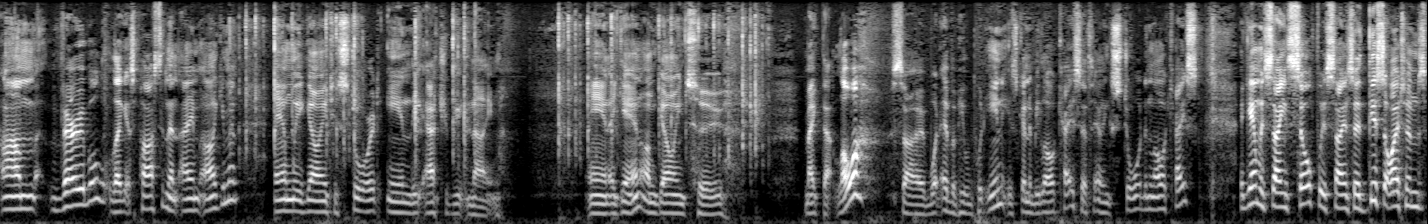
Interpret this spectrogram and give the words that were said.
um, variable that gets passed in, that name argument, and we're going to store it in the attribute name. And again, I'm going to make that lower. So whatever people put in is going to be lowercase, so everything's stored in lowercase. Again, we're saying self, we're saying, so this item's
